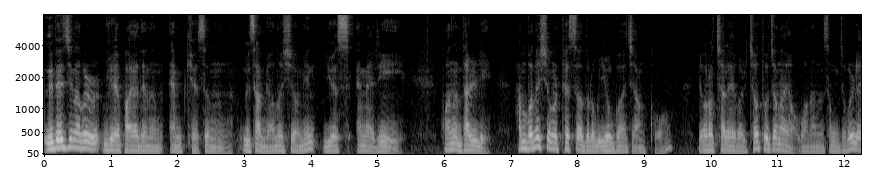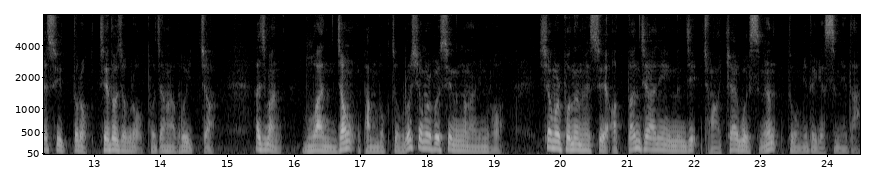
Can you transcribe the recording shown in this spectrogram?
의대 진학을 위해 봐야 되는 MCAT은 의사 면허 시험인 USMLE과는 달리 한 번의 시험을 패스하도록 요구하지 않고 여러 차례에 걸쳐 도전하여 원하는 성적을 낼 수 있도록 제도적으로 보장하고 있죠. 하지만 무한정 반복적으로 시험을 볼 수 있는 건 아니므로 시험을 보는 횟수에 어떤 제한이 있는지 정확히 알고 있으면 도움이 되겠습니다.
